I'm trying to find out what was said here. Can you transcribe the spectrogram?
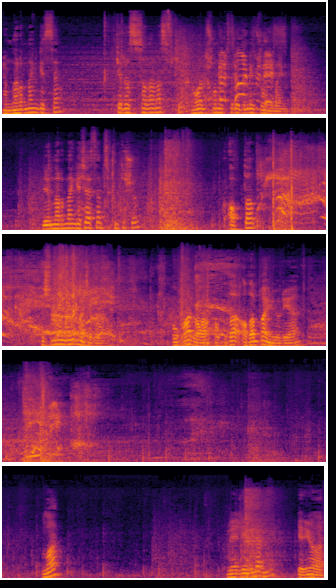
Yanlarından geçsem bir kere ısısalar nasıl fikir? Ama bir sonrakileri ödemek zorundayım. Yanlarından geçersem sıkıntı şu. Aptal peşimden gelir mi acaba? O abi a- kapıda adam kaynıyor ya. Ulan. Buraya geldiler mi? Geliyorlar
